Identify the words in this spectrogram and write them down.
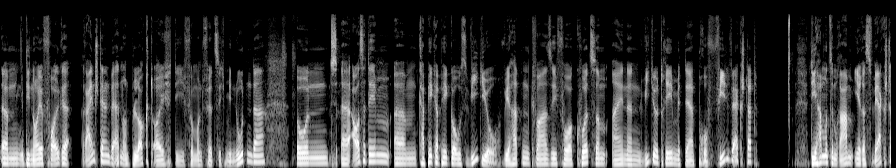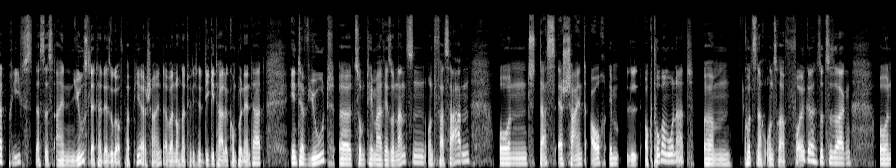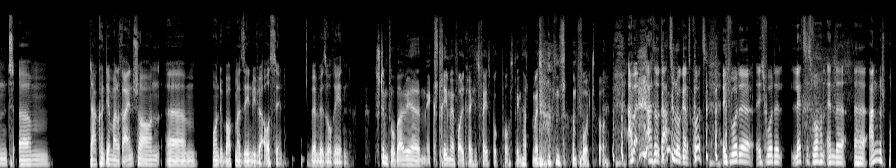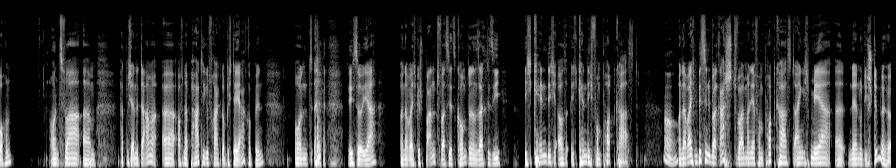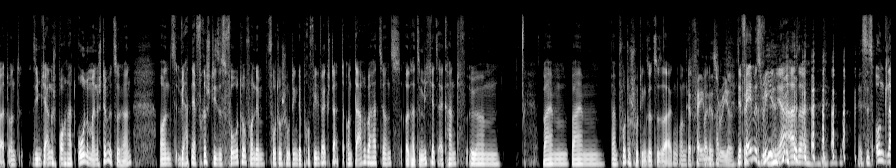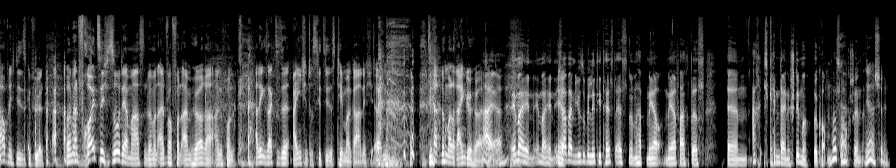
ähm, die neue Folge reinstellen werden und blockt euch die 45 Minuten da. Und äh, außerdem ähm, KPKP Goes Video. Wir hatten quasi vor kurzem einen Videodreh mit der Profilwerkstatt. Die haben uns im Rahmen ihres Werkstattbriefs, das ist ein Newsletter, der sogar auf Papier erscheint, aber noch natürlich eine digitale Komponente hat, interviewt äh, zum Thema Resonanzen und Fassaden und das erscheint auch im Oktobermonat, ähm, kurz nach unserer Folge sozusagen. Und ähm, da könnt ihr mal reinschauen ähm, und überhaupt mal sehen, wie wir aussehen, wenn wir so reden. Stimmt, wobei wir ein extrem erfolgreiches Facebook-Posting hatten mit unserem Foto. Aber also dazu nur ganz kurz. Ich wurde, ich wurde letztes Wochenende äh, angesprochen und zwar ähm, hat mich eine Dame äh, auf einer Party gefragt, ob ich der Jakob bin. Und ich so, ja. Und da war ich gespannt, was jetzt kommt. Und dann sagte sie, ich kenne dich aus, ich kenne dich vom Podcast. Oh. Und da war ich ein bisschen überrascht, weil man ja vom Podcast eigentlich mehr äh, nur die Stimme hört und sie mich angesprochen hat, ohne meine Stimme zu hören. Und wir hatten ja frisch dieses Foto von dem Fotoshooting der Profilwerkstatt und darüber hat sie uns, oder hat sie mich jetzt erkannt, ähm, beim, beim, beim Fotoshooting sozusagen. Und der Fame is real. Der Fame is real, ja. Also es ist unglaublich, dieses Gefühl. Und man freut sich so dermaßen, wenn man einfach von einem Hörer angesprochen wird. Allerdings sagt sie, eigentlich interessiert sie das Thema gar nicht. Ähm, sie hat nur mal reingehört. Ah, ja. Immerhin, immerhin. Ich ja. war beim Usability-Test essen und habe mehr, mehrfach das ähm, Ach, ich kenne deine Stimme bekommen, was ja. auch schön ist. Ja, schön.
